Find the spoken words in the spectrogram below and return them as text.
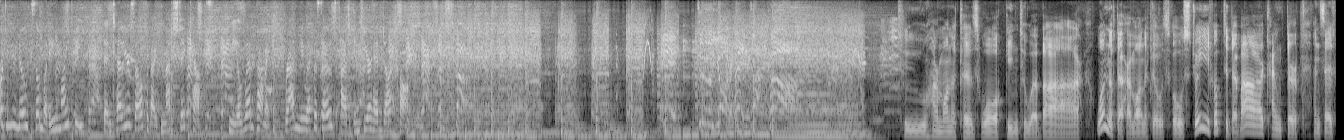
Or do you know somebody who might be? Then tell yourself about Matchstick Cats, Neal's webcomic. Brand new episodes at intoyourhead.com. Two harmonicas walk into a bar. One of the harmonicas goes straight up to the bar counter and says,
